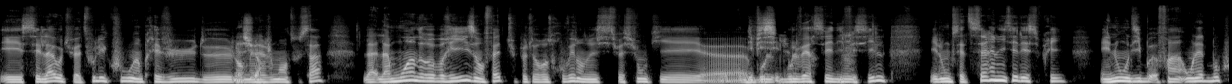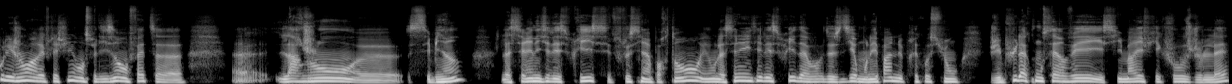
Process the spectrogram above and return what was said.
Et c'est là où tu as tous les coûts imprévus de l'emménagement, tout ça. La, moindre brise, en fait, tu peux te retrouver dans une situation qui est euh, bouleversée et mmh. difficile. Et donc, cette sérénité d'esprit. Et nous, on dit, enfin, on aide beaucoup les gens à réfléchir en se disant, en fait, euh, euh, l'argent, c'est bien. La sérénité d'esprit, c'est tout aussi important. Et donc, la sérénité d'esprit de se dire, mon épargne de précaution, j'ai pu la conserver et s'il m'arrive quelque chose, je l'ai.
